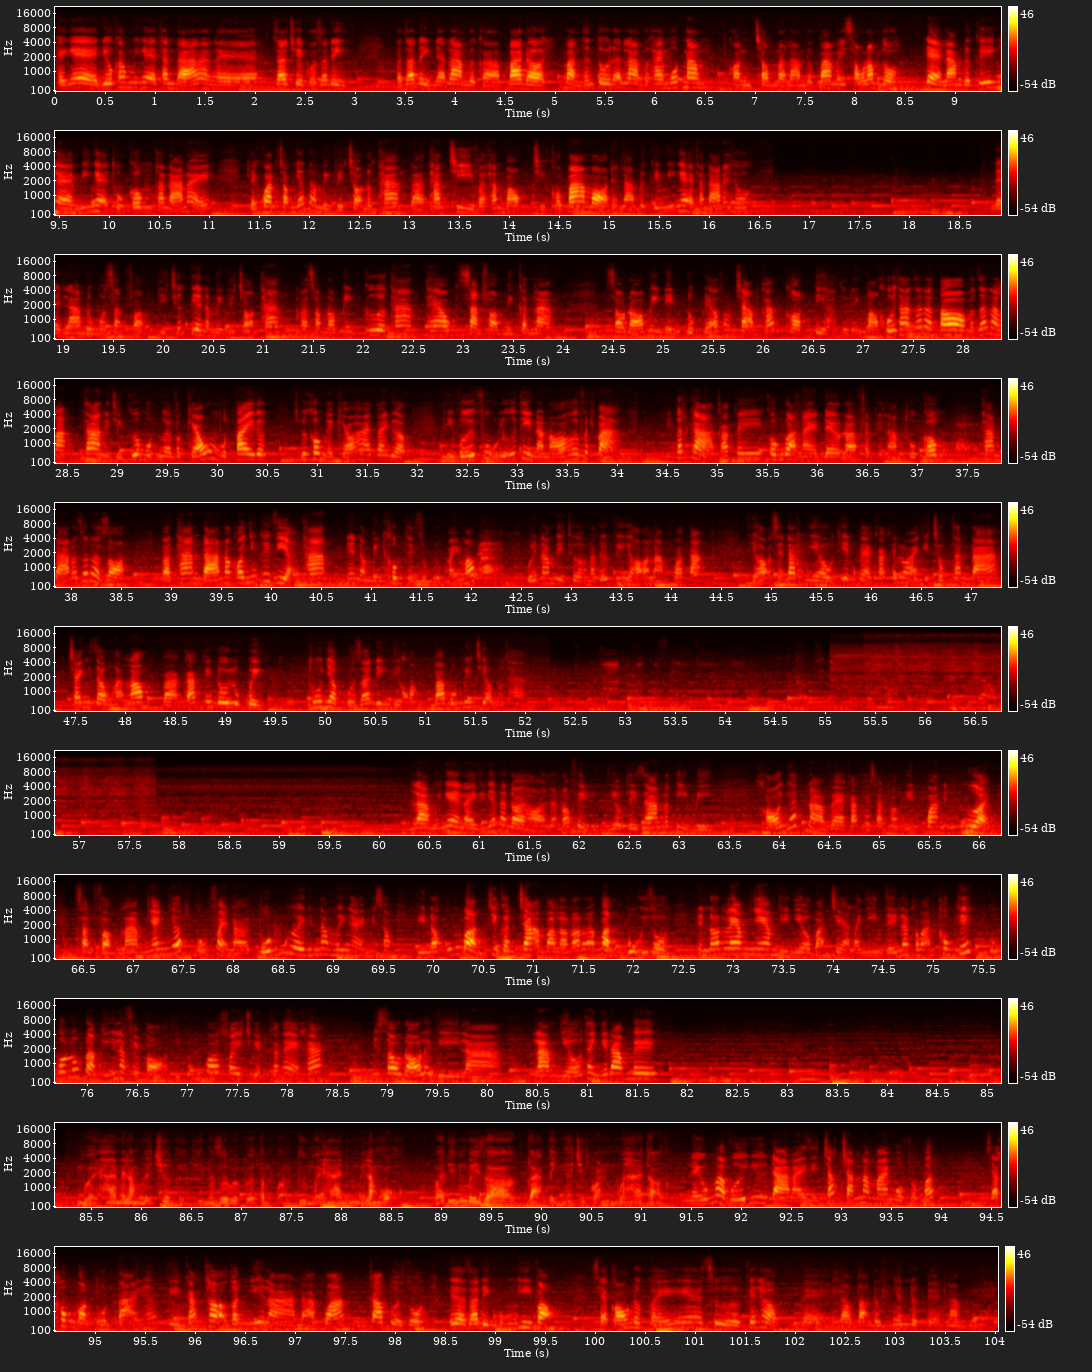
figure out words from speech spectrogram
Cái nghề điêu khắc mỹ nghệ than đá là nghề gia truyền của gia đình và gia đình đã làm được à, 3 đời. Bản thân tôi đã làm được 21 năm, còn chồng là làm được 36 năm rồi. Để làm được cái nghề mỹ nghệ thủ công than đá này, cái quan trọng nhất là mình phải chọn được than là than trì và than bóng. Chỉ có 3 mỏ để làm được cái mỹ nghệ than đá này thôi. Để làm được một sản phẩm thì trước tiên là mình phải chọn than, và sau đó mình cưa than theo sản phẩm mình cần làm. Sau đó mình đến đục đẽo trong chạm khắc gọt tỉa rồi đánh bóng. Khối than rất là to và rất là nặng than thì chỉ cưa một người và kéo bằng một tay thôi, chứ không thể kéo hai tay được. Thì với phụ nữ thì là nó hơi vất vả. Thì tất cả các cái công đoạn này đều là phải phải làm thủ công. Than đá nó rất là giòn và than đá nó có những cái vỉa than, nên là mình không thể dùng được máy móc. Cuối năm thì thường là đơn vị họ làm quà tặng, thì họ sẽ đặt nhiều thiên về các cái loại như chống than đá tranh rồng, hạ long và các cái đôi lục bình. Thu nhập của gia đình thì khoảng ba bốn mươi triệu một tháng. Làm cái nghề này, thứ nhất là đòi hỏi là nó phải nhiều thời gian, nó tỉ mỉ khó nhất là về các cái sản phẩm liên quan đến người. Sản phẩm làm nhanh nhất cũng phải là 40 đến 50 ngày mới xong, vì nó cũng bẩn. Chỉ cần chạm vào là nó đã bẩn bụi rồi, nên nó lem nhem thì nhiều bạn trẻ là nhìn thấy là các bạn không thích. Cũng có lúc là nghĩ là phải bỏ thì cũng có xoay chuyển các nghề khác. Nhưng sau đó lại vì là làm nhiều thành cái đam mê. 10 20 năm về trước ấy, thì nó rơi vào cỡ tầm khoảng từ 12 đến 15 hộ và đến bây giờ cả tỉnh này chỉ còn mỗi hai thợ thôi. Nếu mà với như đà này thì chắc chắn là mai một và mất sẽ không còn tồn tại nữa vì các thợ gần như là đã quá cao tuổi rồi. Bây giờ gia đình cũng hy vọng sẽ có được cái sự kết hợp để đào tạo được nhân lực để làm cái này.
